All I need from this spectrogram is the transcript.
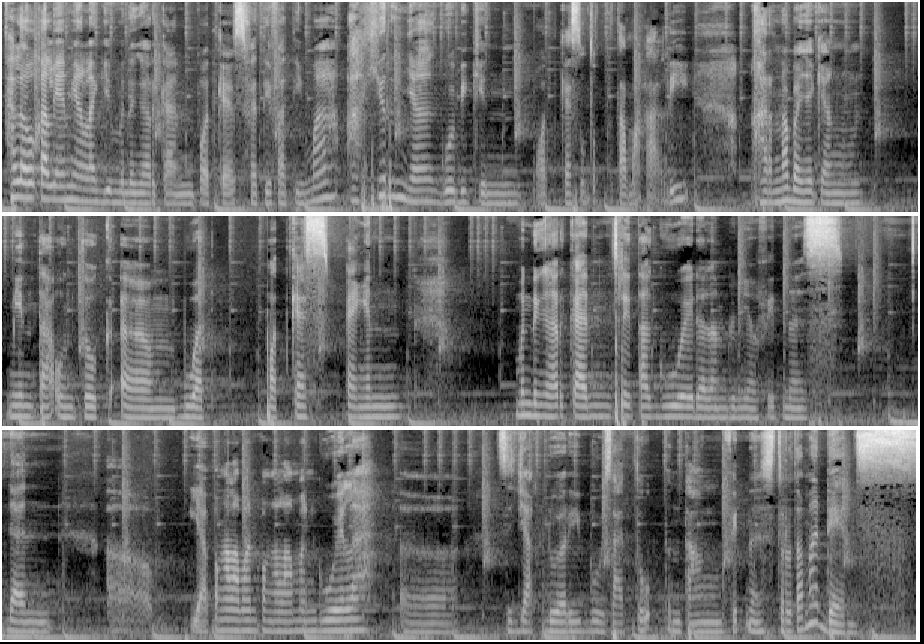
Halo kalian yang lagi mendengarkan podcast Feti Fatimah Akhirnya gue bikin podcast untuk pertama kali Karena banyak yang minta untuk em, buat podcast pengen mendengarkan cerita gue dalam dunia fitness Dan em, ya pengalaman-pengalaman gue lah eh, sejak 2001 tentang fitness terutama dance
